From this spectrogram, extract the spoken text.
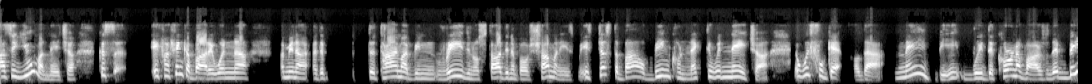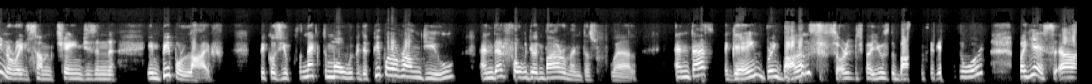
as a human nature. Because if I think about it, when uh, I mean, uh, at the the time I've been reading or studying about shamanism, it's just about being connected with nature. And we forget about that. Maybe with the coronavirus, there have been already some changes in, in people's life because you connect more with the people around you and therefore with the environment as well. And that's again bring balance. Sorry if I use the balance again the word, but yes, uh,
